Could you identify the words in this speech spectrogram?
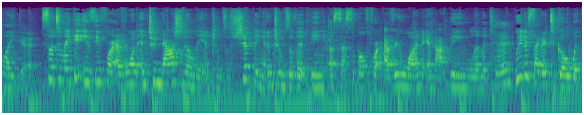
like it. So to make it easy for everyone internationally in terms of shipping, in terms of it being accessible for everyone and not being limited, we decided to go with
